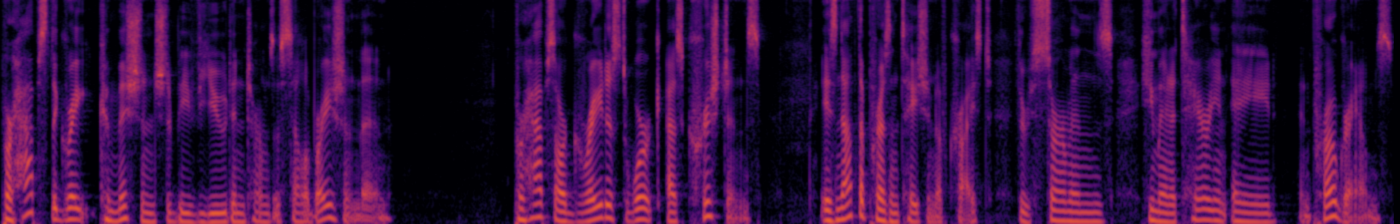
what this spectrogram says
Perhaps the Great Commission should be viewed in terms of celebration then. Perhaps our greatest work as Christians is not the presentation of Christ through sermons, humanitarian aid, and programs,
